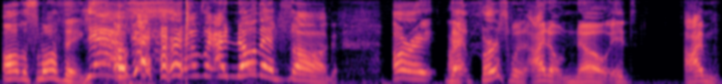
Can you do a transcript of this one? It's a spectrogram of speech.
all the small things. Yes! Okay. All right. I was like, I know that song. All right. All that right. first one, I don't know. It. I'm.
